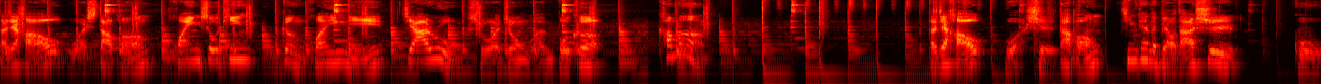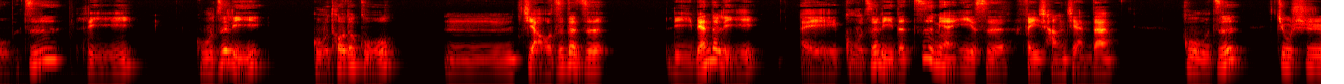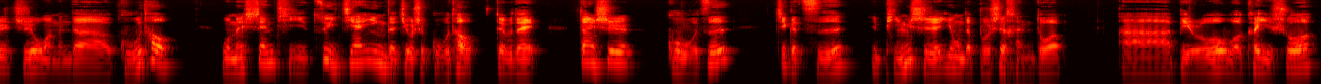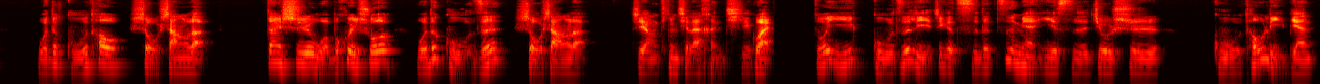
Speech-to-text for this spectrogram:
大家好，我是大鹏，欢迎收听，更欢迎你加入说中文播客。Come on！大家好，我是大鹏，今天的表达是骨子里，骨子里，骨头的骨，嗯，饺子的子，里边的里，哎，骨子里的字面意思非常简单，骨子就是指我们的骨头。我们身体最坚硬的就是骨头，对不对？但是“骨子”这个词平时用的不是很多啊。比如我可以说我的骨头受伤了，但是我不会说我的骨子受伤了，这样听起来很奇怪。所以“骨子里”这个词的字面意思就是骨头里边，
